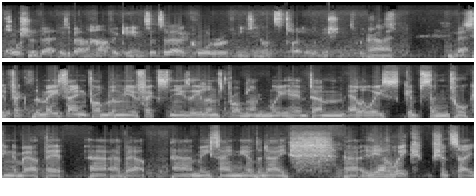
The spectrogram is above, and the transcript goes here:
portion of that is about half again. So it's about a quarter of New Zealand's total emissions, which right. is so you fix the methane problem, you fix New Zealand's problem. We had um, Eloise Gibson talking about that, uh, about uh, methane the other day, uh, the other week, I should say.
